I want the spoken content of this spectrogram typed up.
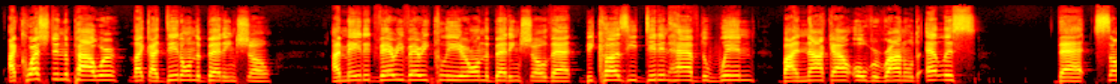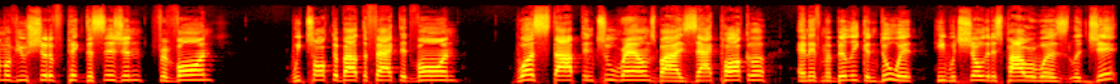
I questioned the power like I did on the betting show. I made it very, very clear on the betting show that because he didn't have the win by knockout over Ronald Ellis, that some of you should have picked decision for Vaughn. We talked about the fact that Vaughn was stopped in two rounds by Zach Parker, and if Mabili can do it, he would show that his power was legit.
